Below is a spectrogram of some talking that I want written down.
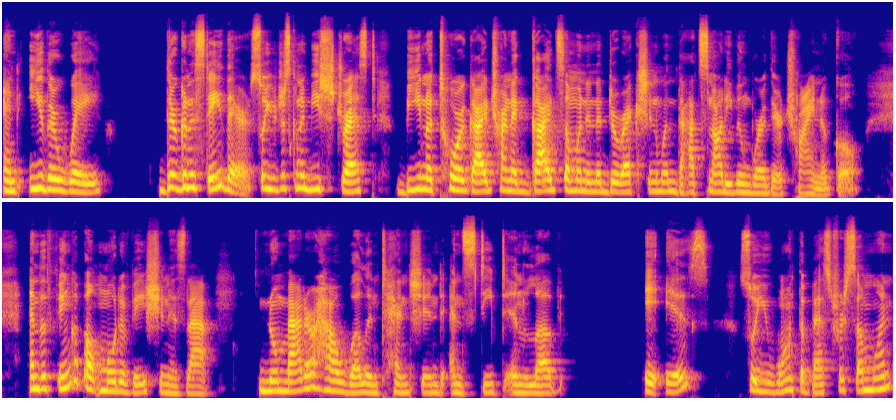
And either way, they're going to stay there. So you're just going to be stressed being a tour guide, trying to guide someone in a direction when that's not even where they're trying to go. And the thing about motivation is that no matter how well intentioned and steeped in love it is, so you want the best for someone,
